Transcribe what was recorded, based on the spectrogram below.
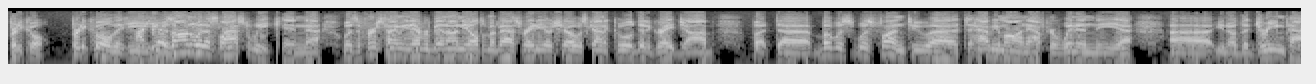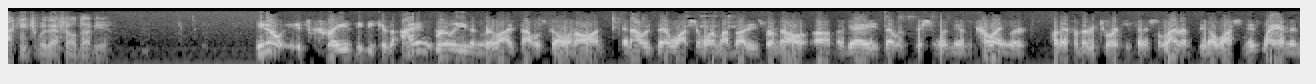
Pretty cool. Pretty cool that he, he was on with us last week and uh, was the first time he'd ever been on the Ultimate Bass Radio Show. It was kind of cool. Did a great job, but uh, but was was fun to uh, to have him on after winning the uh, uh, you know the dream package with FLW. You know, it's crazy because I didn't really even realize that was going on. And I was there watching one of my buddies, Ramel uh, Bagay, that was fishing with me as a co-angler on the FLW tour. He finished 11th, you know, watching his win. And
